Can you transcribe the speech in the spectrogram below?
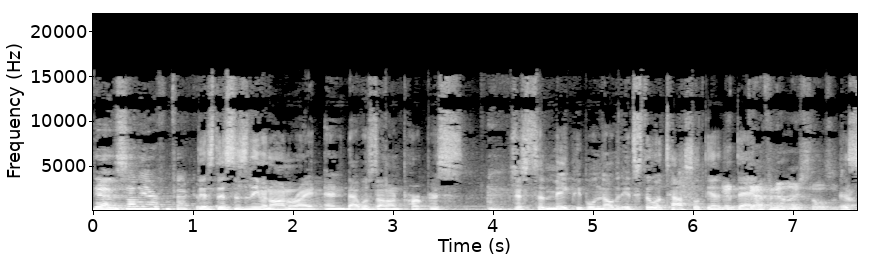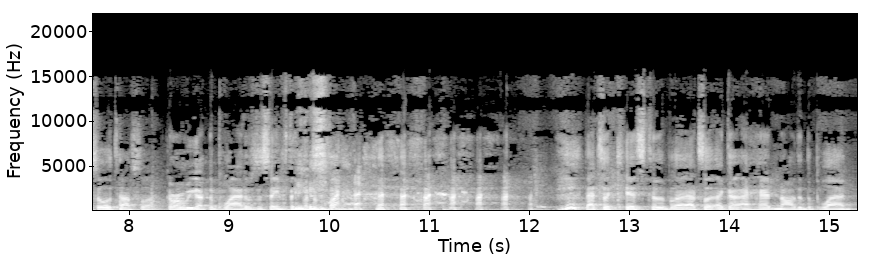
Yeah, this is how the air from factory. This this isn't even on right, and that was done on purpose, just to make people know that it's still a Tesla at the end of the day. definitely still is a It's still a Tesla. Remember we got the plaid, it was the same thing with the plaid. That's a kiss to the. That's like a, a head nod to the plaid.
